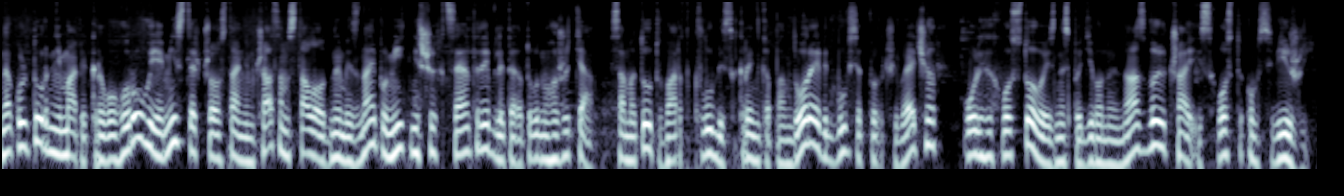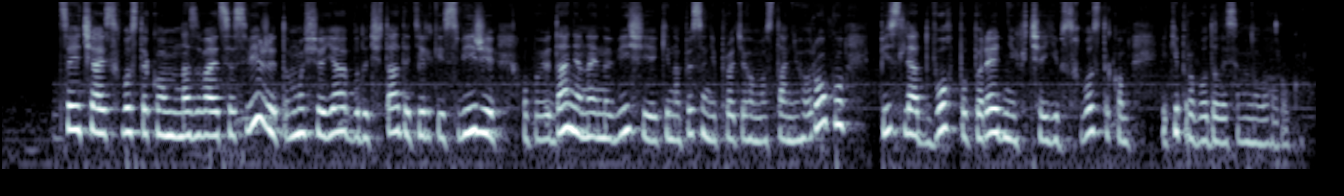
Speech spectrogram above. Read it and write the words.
На культурній мапі Кривого Рогу є місце, що останнім часом стало одним із найпомітніших центрів літературного життя. Саме тут, в арт-клубі Скринька Пандори, відбувся творчий вечір Ольги Хвостової з несподіваною назвою Чай із хвостиком свіжий. Цей чай з хвостиком називається свіжий, тому що я буду читати тільки свіжі оповідання, найновіші, які написані протягом останнього року, після двох попередніх чаїв з хвостиком, які проводилися минулого року.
